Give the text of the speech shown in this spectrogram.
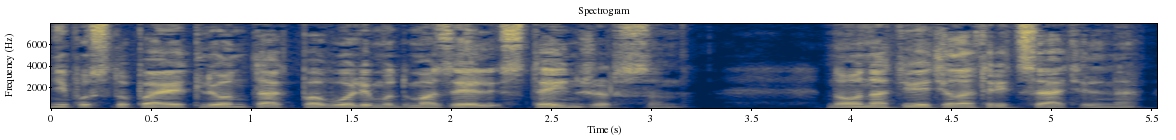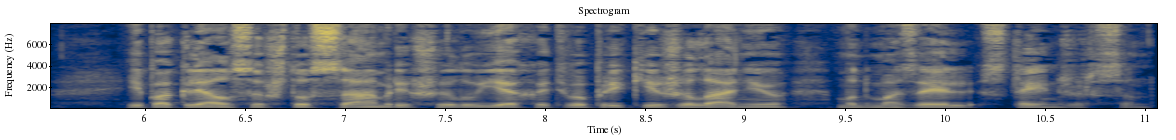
не поступает ли он так по воле мадемуазель Стейнджерсон но он ответил отрицательно и поклялся, что сам решил уехать вопреки желанию мадемуазель Стейнджерсон.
